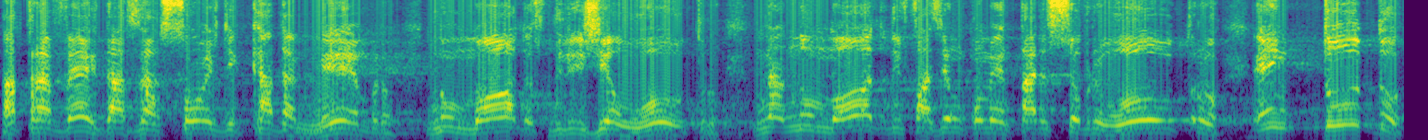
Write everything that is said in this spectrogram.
através das ações de cada membro, no modo de dirigir o outro, no modo de fazer um comentário sobre o outro, em tudo,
